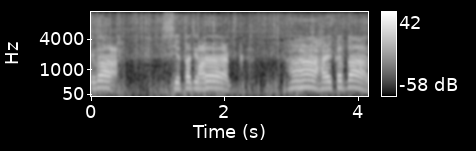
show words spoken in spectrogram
तेव्हा शेताचे मालक. हा हा हाय करतात.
